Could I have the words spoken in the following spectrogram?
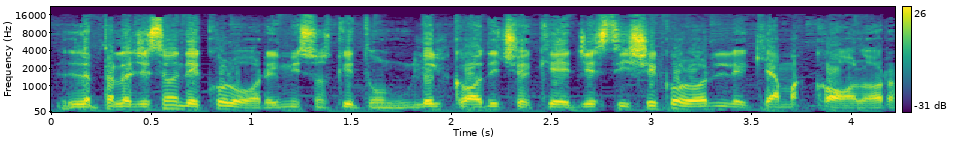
per la gestione dei colori mi sono scritto un, del codice che gestisce i colori, li chiama color.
